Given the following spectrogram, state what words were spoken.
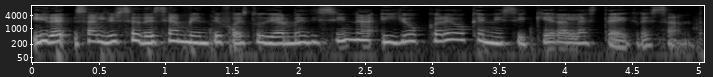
ir, salirse de ese ambiente y fue a estudiar medicina y yo creo que ni siquiera la está egresando.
